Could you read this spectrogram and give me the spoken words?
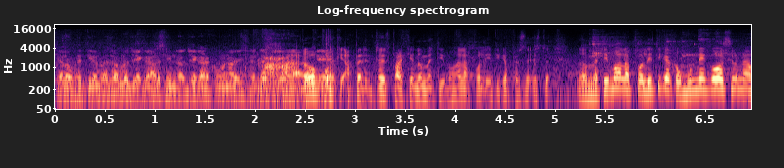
Sí, el objetivo no es solo llegar, sino llegar con una visión de ciudad. Claro, porque, ah, pero entonces, ¿para qué nos metimos a la política? Pues nos metimos a la política como un negocio, una...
